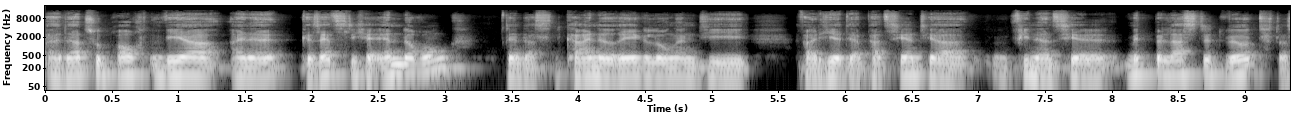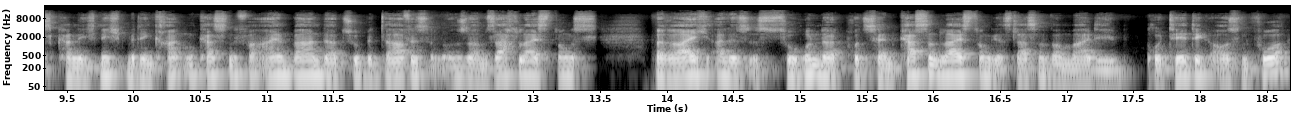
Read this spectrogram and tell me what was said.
Äh, dazu brauchten wir eine gesetzliche Änderung, denn das sind keine Regelungen, die weil hier der Patient ja finanziell mitbelastet wird. Das kann ich nicht mit den Krankenkassen vereinbaren. Dazu bedarf es in unserem Sachleistungsbereich. Alles ist zu 100 Prozent Kassenleistung. Jetzt lassen wir mal die Prothetik außen vor.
